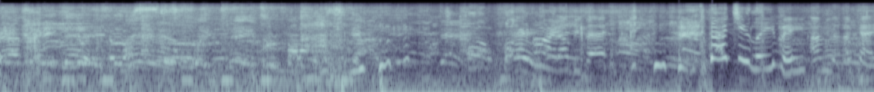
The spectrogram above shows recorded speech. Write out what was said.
Don't you leave me. I'm, okay.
